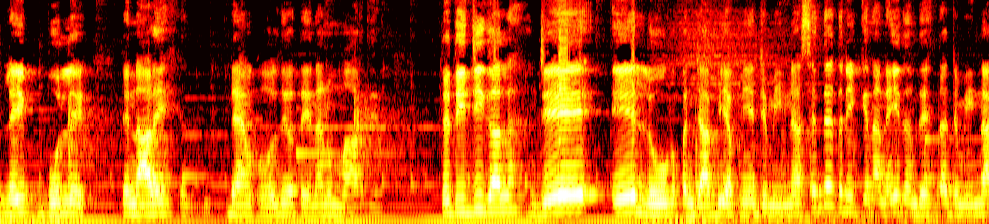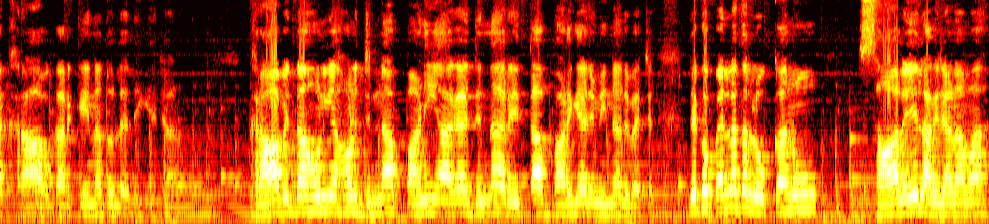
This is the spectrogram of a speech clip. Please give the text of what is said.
ਲਈ ਬੋਲੇ ਤੇ ਨਾਲੇ ਡੈਮ ਖੋਲ ਦਿਓ ਤੇ ਇਹਨਾਂ ਨੂੰ ਮਾਰ ਦਿਓ। ਤੇ ਤੀਜੀ ਗੱਲ, ਜੇ ਇਹ ਲੋਕ ਪੰਜਾਬੀ ਆਪਣੀਆਂ ਜ਼ਮੀਨਾਂ ਸਿੱਧੇ ਤਰੀਕੇ ਨਾਲ ਨਹੀਂ ਦਿੰਦੇ, ਤਾਂ ਜ਼ਮੀਨਾਂ ਖਰਾਬ ਕਰਕੇ ਇਹਨਾਂ ਤੋਂ ਲੈ ਲਈਆਂ ਜਾਣ। ਖਰਾਬ ਇਦਾਂ ਹੋਣੀਆਂ, ਹੁਣ ਜਿੰਨਾ ਪਾਣੀ ਆ ਗਿਆ, ਜਿੰਨਾ ਰੇਤਾ ਵੜ ਗਿਆ ਜ਼ਮੀਨਾਂ ਦੇ ਵਿੱਚ। ਦੇਖੋ, ਪਹਿਲਾਂ ਤਾਂ ਲੋਕਾਂ ਨੂੰ ਸਾਲ ਇਹ ਲੱਗ ਜਾਣਾ ਵਾ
